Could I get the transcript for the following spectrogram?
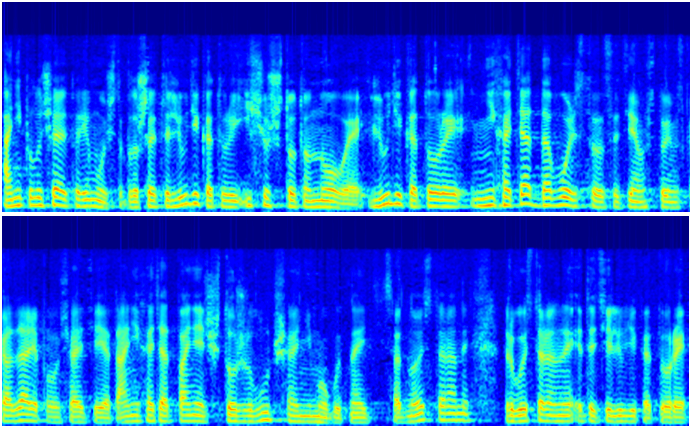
они получают преимущество, потому что это люди, которые ищут что-то новое, люди, которые не хотят довольствоваться тем, что им сказали, получайте это, они хотят понять, что же лучше они могут найти, с одной стороны. С другой стороны, это те люди, которые,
